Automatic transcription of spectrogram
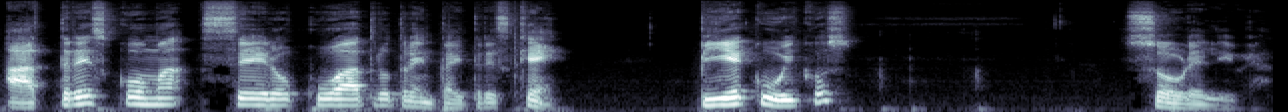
a 3,0433 ¿qué? Pie cúbicos sobre libra.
